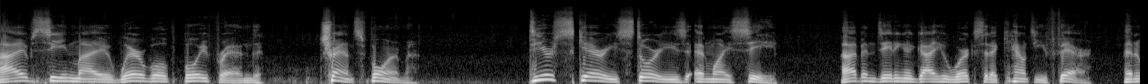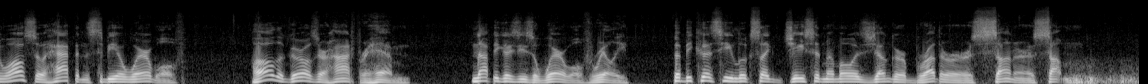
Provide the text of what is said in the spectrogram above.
I've seen my werewolf boyfriend transform. Dear Scary Stories NYC, I've been dating a guy who works at a county fair and who also happens to be a werewolf. All the girls are hot for him. Not because he's a werewolf, really, but because he looks like Jason Momoa's younger brother or son or something.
